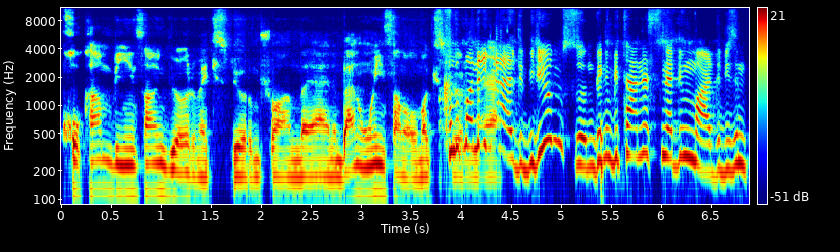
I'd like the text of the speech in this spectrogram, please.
kokan bir insan görmek istiyorum şu anda yani. Ben o insan olmak istiyorum. Aklıma ne geldi biliyor musun? Benim bir tane snap'im vardı. Bizim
